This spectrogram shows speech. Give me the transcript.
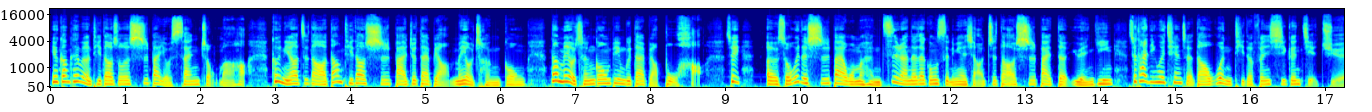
因为刚 Kevin 有提到说失败有三种嘛，哈，各位你要知道，当提到失败，就代表没有成功，那没有成功并不代表不好，所以。呃，所谓的失败，我们很自然的在公司里面想要知道失败的原因，所以它一定会牵扯到问题的分析跟解决。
